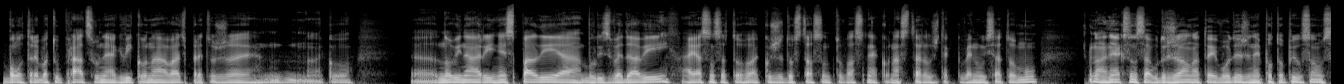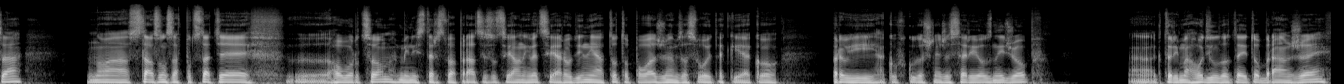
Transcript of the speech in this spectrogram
bolo treba tú prácu nejak vykonávať, pretože ako E, novinári nespali a boli zvedaví a ja som sa toho, akože dostal som to vlastne ako na starost, že tak venuj sa tomu. No a nejak som sa udržal na tej vode, že nepotopil som sa. No a stal som sa v podstate e, hovorcom Ministerstva práce, sociálnych vecí a rodiny a toto považujem za svoj taký ako prvý, ako skutočne, že seriózny job, ktorý ma hodil do tejto branže.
